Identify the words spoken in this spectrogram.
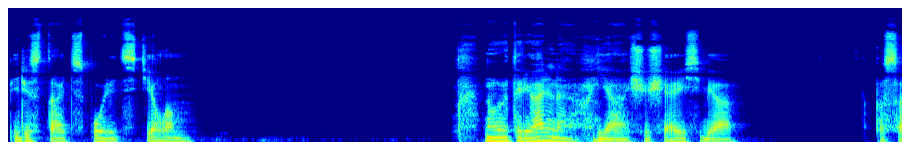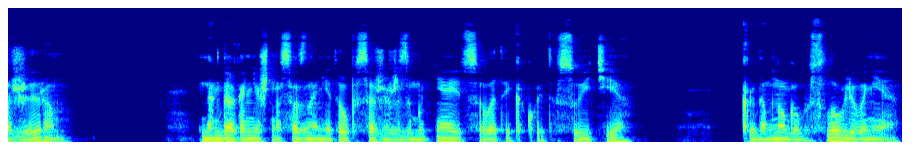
Перестать спорить с телом. Но это реально. Я ощущаю себя пассажиром. Иногда, конечно, сознание этого пассажира замутняется в этой какой-то суете, когда много высловливания,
